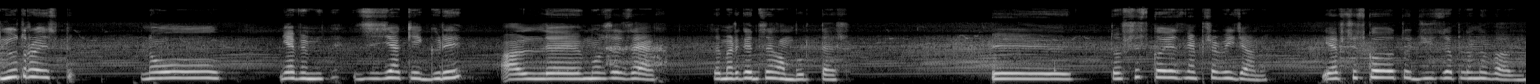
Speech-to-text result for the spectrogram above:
Jutro jest, no, nie wiem z jakiej gry, ale może z, z Emergency Hamburg też. Yy, to wszystko jest nieprzewidziane. Ja wszystko to dziś zaplanowałem.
